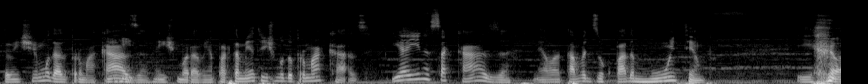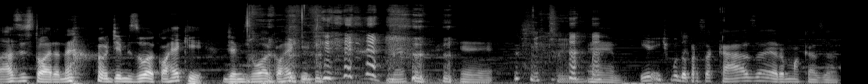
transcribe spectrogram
Então a gente tinha mudado pra uma casa, a gente morava em apartamento, a gente mudou pra uma casa. E aí nessa casa, ela tava desocupada há muito tempo. E as histórias, né? O James Wan, corre aqui. James Wan, corre aqui. né? É, é, e a gente mudou pra essa casa, era uma casa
